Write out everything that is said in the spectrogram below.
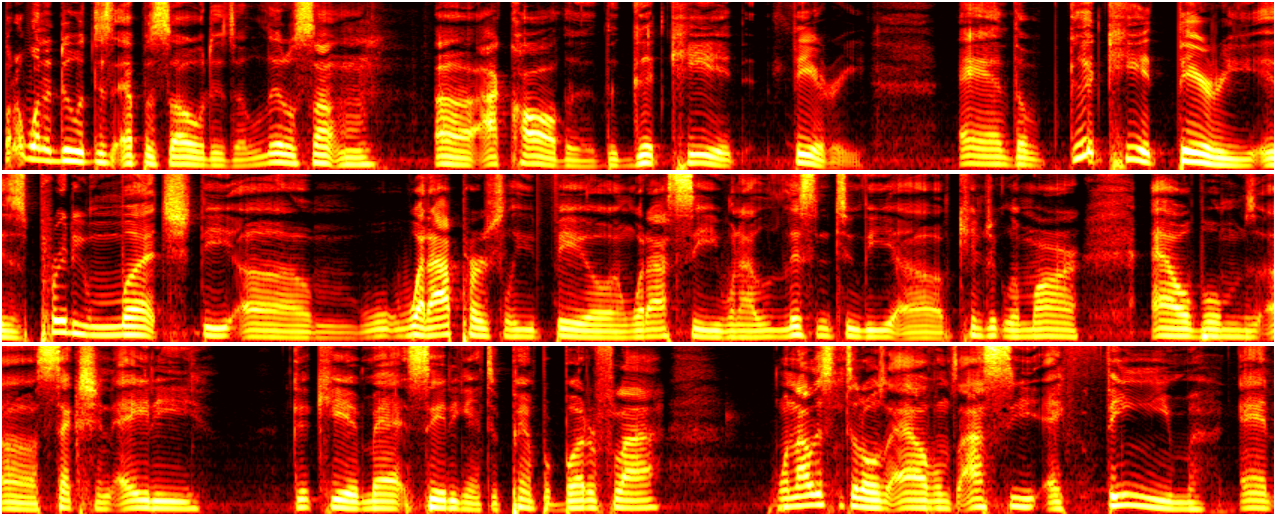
What I want to do with this episode is a little something uh, I call the the good kid theory, and the good kid theory is pretty much the um, what I personally feel and what I see when I listen to the uh, Kendrick Lamar albums, uh, Section Eighty, Good Kid, Mad City, and To Pimp a Butterfly. When I listen to those albums, I see a theme and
